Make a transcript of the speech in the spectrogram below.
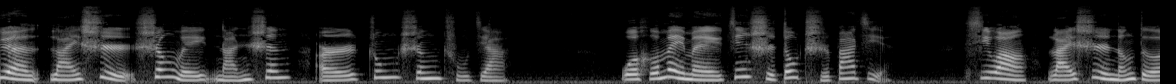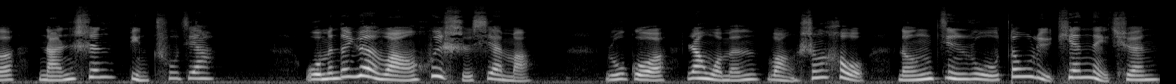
愿来世生为男身而终生出家。我和妹妹今世都持八戒，希望来世能得男身并出家。我们的愿望会实现吗？如果让我们往生后能进入兜率天内圈，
